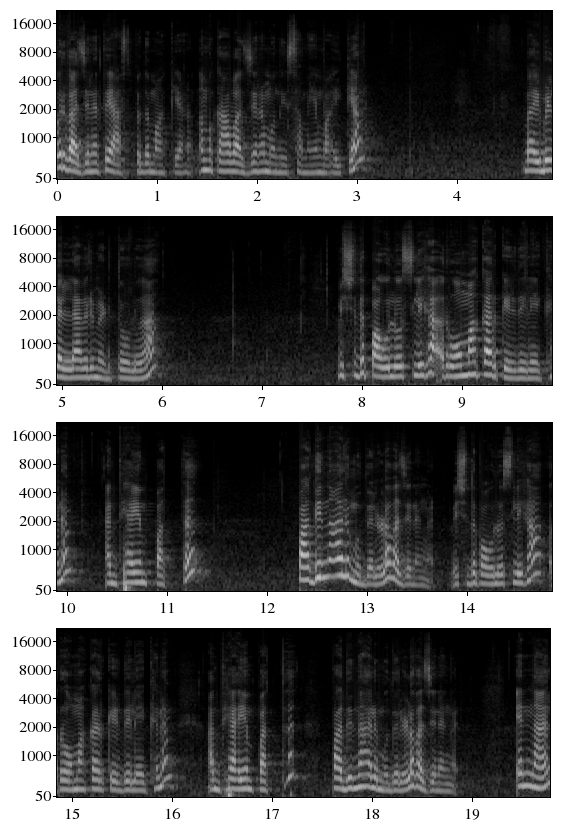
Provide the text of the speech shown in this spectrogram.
ഒരു വചനത്തെ ആസ്പദമാക്കിയാണ്. നമുക്ക് ആ വചനം ഒന്ന് ഈ സമയം വായിക്കാം. ബൈബിൾ എല്ലാവരും എടുത്തോളുക. വിശുദ്ധ പൗലോസ്ലിഹ റോമാക്കാർക്ക് എഴുതിയ ലേഖനം അധ്യായം പത്ത് പതിനാല് മുതലുള്ള വചനങ്ങൾ. വിശുദ്ധ പൗലോസ്ലിഹ റോമാക്കാർക്ക് എഴുതിയ ലേഖനം അധ്യായം പത്ത് പതിനാല് മുതലുള്ള വചനങ്ങൾ. എന്നാൽ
